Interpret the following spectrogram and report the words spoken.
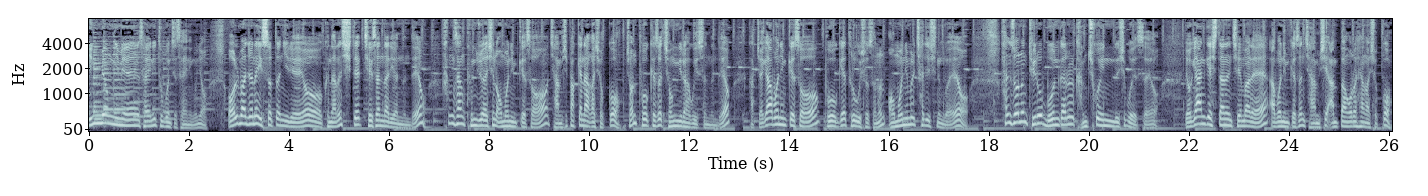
익명님의 사연이 두 번째 사연이군요. 얼마 전에 있었던 일이에요. 그날은 시댁 제삿날이었는데요. 항상 분주하신 어머님께서 잠시 밖에 나가셨고 전 부엌에서 정리를 하고 있었는데요. 갑자기 아버님께서 부엌에 들어오셔서는 어머님을 찾으시는 거예요. 한 손은 뒤로 뭔가를 감추고 있는 듯이 보였어요. 여기 안 계시다는 제 말에 아버님께서는 잠시 안방으로 향하셨고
